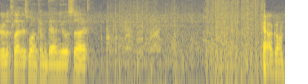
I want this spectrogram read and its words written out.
Drew, looks like there's one coming down your side. Yeah, go on.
